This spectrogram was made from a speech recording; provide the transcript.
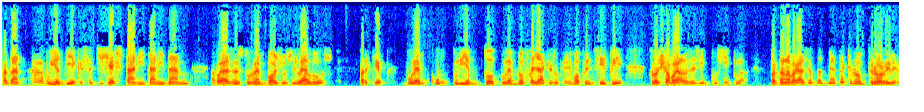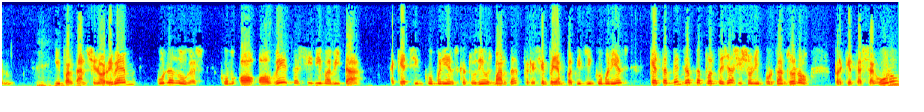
Per tant, avui en dia que s'exigeix tant i tant i tant, a vegades ens tornem bojos i lelos perquè volem complir amb tot, volem no fallar, que és el que dèiem al principi, però això a vegades és impossible. Per tant, a vegades hem d'admetre que, no, que no arribem. I, per tant, si no arribem, una de dues, com, o, o bé decidim evitar aquests inconvenients que tu dius, Marta, perquè sempre hi ha petits inconvenients que també ens hem de plantejar si són importants o no, perquè t'asseguro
